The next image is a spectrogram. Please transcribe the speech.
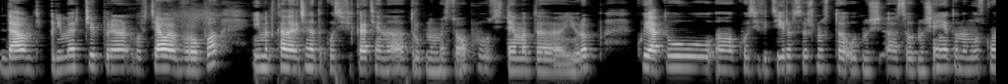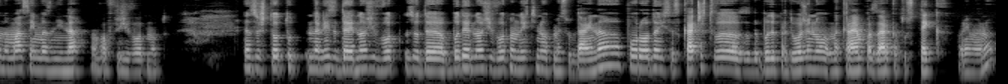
давам ти пример, че в цяла Европа има така наречената класификация на трупно месо по системата Europe, която а, класифицира всъщност отнош... съотношението на мускулна маса и мазнина в животното защото нали, за, да е едно живот, за да бъде едно животно наистина от месодайна порода и с качества, за да бъде предложено на крайен пазар като стек, примерно,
